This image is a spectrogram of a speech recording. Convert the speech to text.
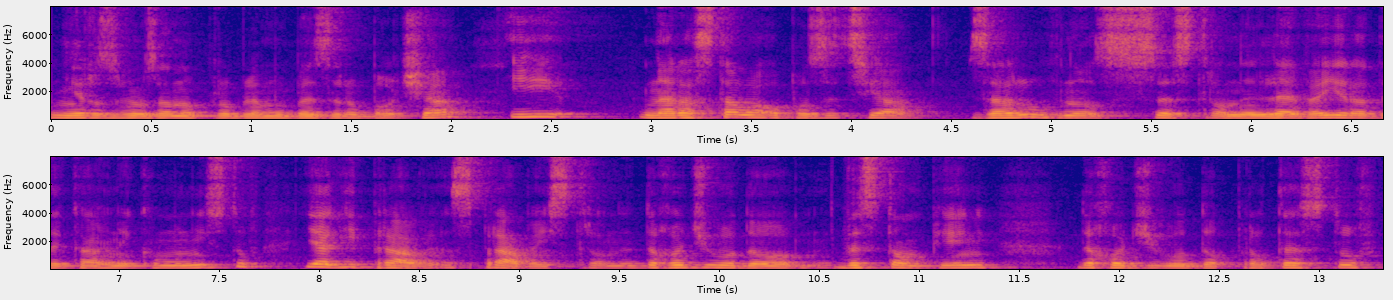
nie rozwiązano problemu bezrobocia i narastała opozycja zarówno ze strony lewej, radykalnej komunistów, jak i prawej, z prawej strony. Dochodziło do wystąpień, dochodziło do protestów.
